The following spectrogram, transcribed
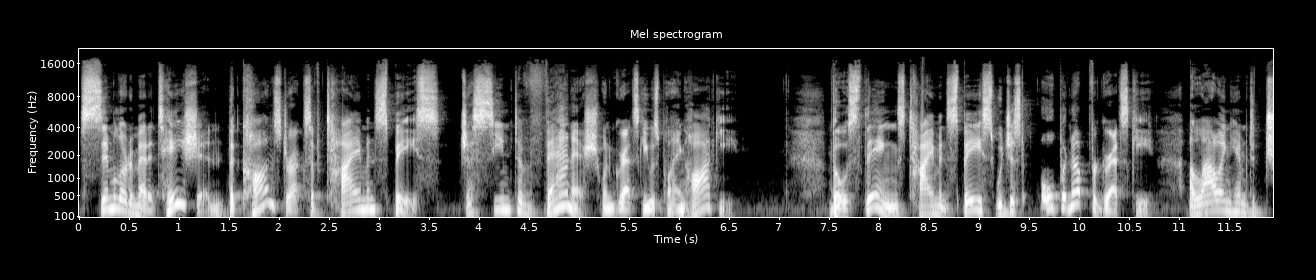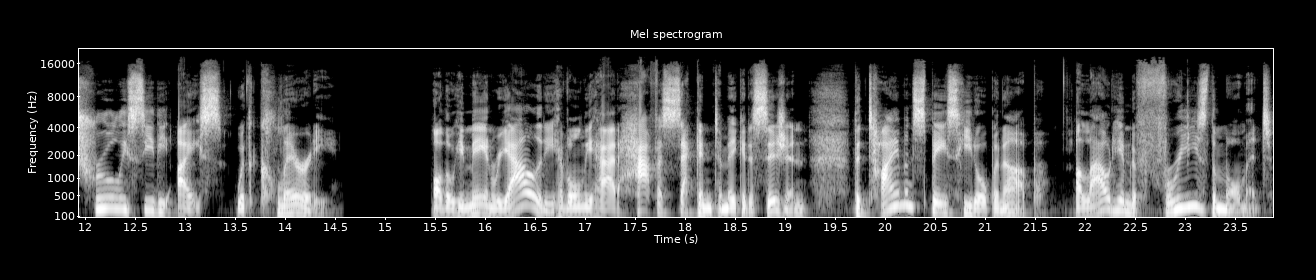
Similar to meditation, the constructs of time and space just seemed to vanish when Gretzky was playing hockey. Those things, time and space, would just open up for Gretzky, allowing him to truly see the ice with clarity. Although he may in reality have only had half a second to make a decision, the time and space he'd open up allowed him to freeze the moment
